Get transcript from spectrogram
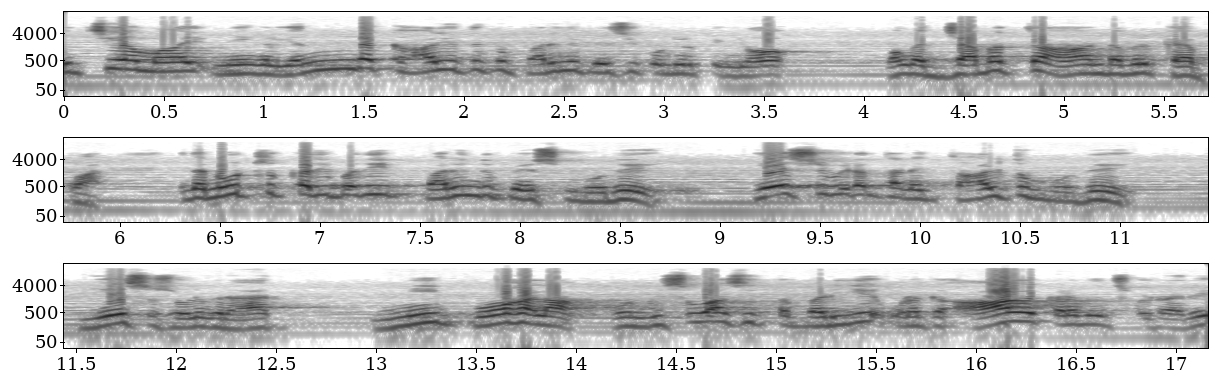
நிச்சயமாய் நீங்கள் எந்த காரியத்துக்கு பரிந்து பேசிக் கொண்டிருப்பீங்களோ உங்க ஜபத்தை ஆண்டவர் கேட்பார். இந்த நூற்றுக்கு அதிபதி பரிந்து பேசும்போது இயேசுவிடம் தன்னை தாழ்த்தும் போது இயேசு சொல்லுகிறார் நீ போகலாம். உன் விசுவாசித்தபடியே உனக்கு ஆக கடவுள் சொல்றாரு.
